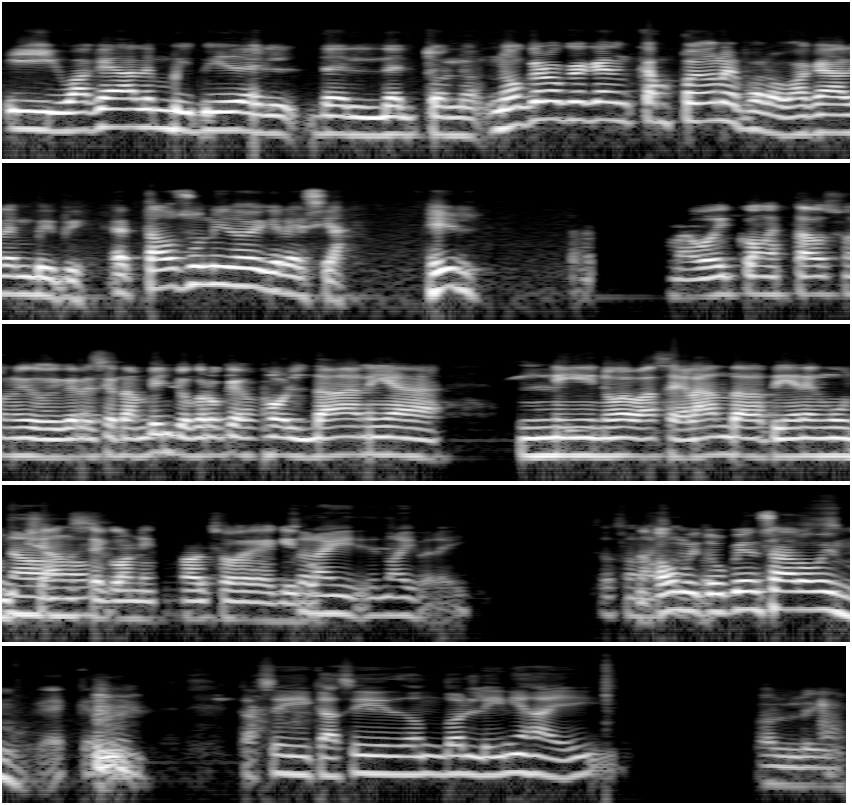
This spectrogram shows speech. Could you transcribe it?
y va a quedar MVP del, del, del torneo. No creo que queden campeones, pero va a quedar MVP. Estados Unidos y Grecia. Gil. Me voy con Estados Unidos y Grecia también. Yo creo que Jordania ni Nueva Zelanda tienen un No. chance con ninguno de esos Eso equipos. no hay, no hay break. Homie, ¿tú piensas lo mismo? Es que casi, casi son dos líneas ahí. Dos líneas.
